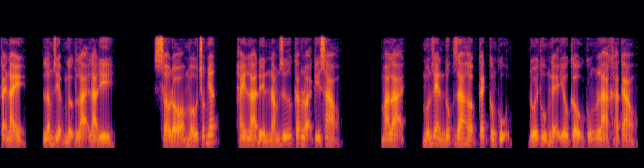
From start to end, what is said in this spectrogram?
Cái này, lâm diệp ngược lại là đi sau đó mấu chốt nhất, hay là đến nắm giữ các loại kỹ xảo. Mà lại, muốn rèn đúc ra hợp cách công cụ, đối thủ nghệ yêu cầu cũng là khá cao.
